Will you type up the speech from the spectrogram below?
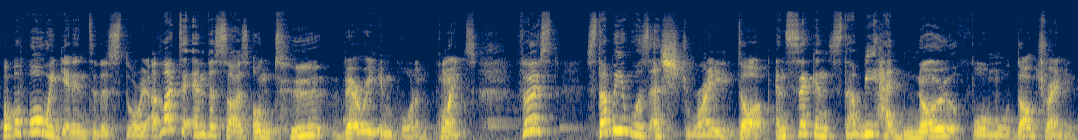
But before we get into the story, I'd like to emphasize on two very important points. First, Stubby was a stray dog, and second, Stubby had no formal dog training.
